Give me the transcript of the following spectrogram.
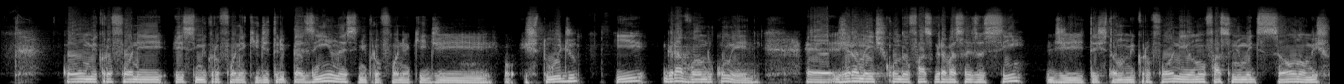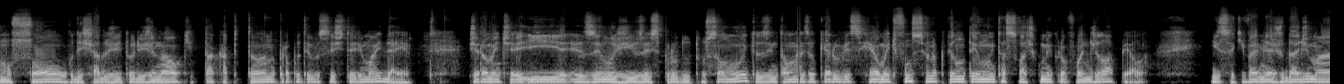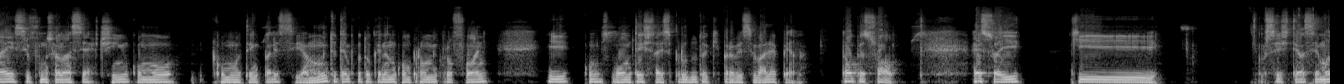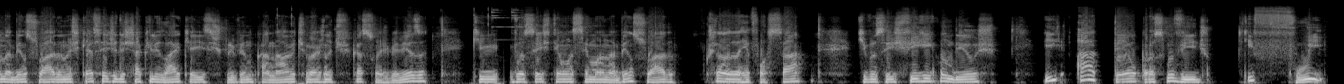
com o microfone, esse microfone aqui de tripézinho, né? esse microfone aqui de estúdio e gravando com ele. É, geralmente quando eu faço gravações assim, de testando o microfone, eu não faço nenhuma edição, não mexo no som, vou deixar do jeito original que está captando para poder vocês terem uma ideia. Geralmente, e os elogios a esse produto são muitos, então, mas eu quero ver se realmente funciona porque eu não tenho muita sorte com o microfone de lapela. Isso aqui vai me ajudar demais se funcionar certinho como, como tem que parecer. Há muito tempo que eu estou querendo comprar um microfone e vamos testar esse produto aqui para ver se vale a pena. Então, pessoal, é isso aí. Que vocês tenham a semana abençoada. Não esqueça de deixar aquele like aí, se inscrever no canal e ativar as notificações, beleza? Que vocês tenham uma semana abençoada. Custa nada reforçar. Que vocês fiquem com Deus. E até o próximo vídeo. Que fui!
